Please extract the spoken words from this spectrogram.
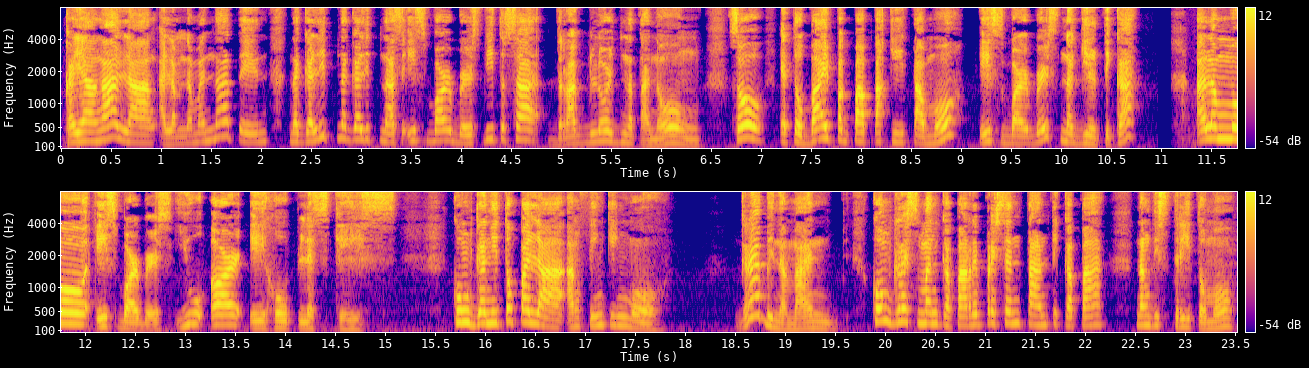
Kaya nga lang, alam naman natin na galit na galit na si Ace Barbers dito sa drug lord na tanong. So, eto ba ay pagpapakita mo, Ace Barbers, na guilty ka? Alam mo, Ace Barbers, you are a hopeless case. Kung ganito pala ang thinking mo, grabe naman. Congressman ka pa, representante ka pa ng distrito mo.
